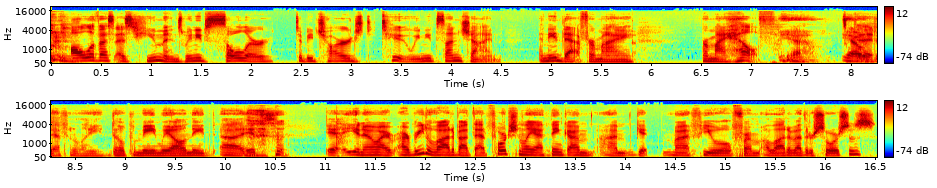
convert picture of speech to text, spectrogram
all of us as humans, we need solar to be charged too. We need sunshine. I need that for my for my health. Yeah. yeah, oh, definitely. Dopamine we all need. Uh, it's yeah, you know, I, I read a lot about that. Fortunately, I think I'm I'm get my fuel from a lot of other sources.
